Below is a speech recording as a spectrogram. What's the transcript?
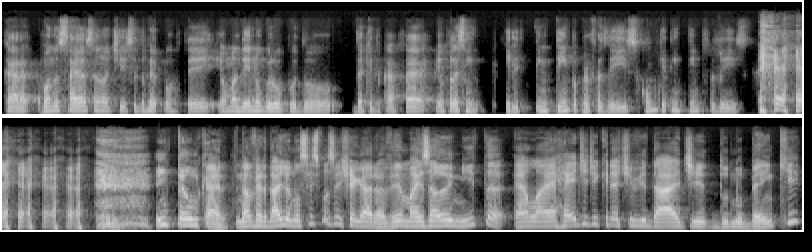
Cara, quando saiu essa notícia do Reportei, eu mandei no grupo do daqui do café e eu falei assim: ele tem tempo para fazer isso? Como que tem tempo para fazer isso? então, cara, na verdade, eu não sei se vocês chegaram a ver, mas a Anitta, ela é head de criatividade do Nubank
